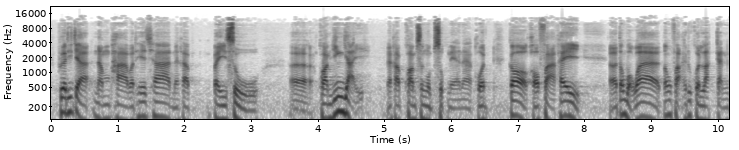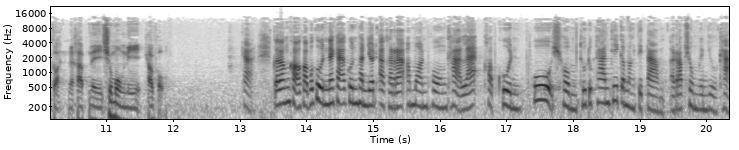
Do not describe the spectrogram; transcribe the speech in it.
เพื่อที่จะนำพาประเทศชาตินะครับ ไปสู่ ความยิ่งใหญ่นะครับความสงบสุขในอนาคต ก็ขอฝากให้ต้องบอกว่าต้องฝากให้ทุกคนรักกันก่อนนะครับในชั่วโมงนี้ครับผมค่ะก็ต้องขอขอบพระคุณนะคะ คุณพันยศอัครอมรพงศ์ค่ะ และขอบคุณผู้ชมทุกๆทท่านที่กำลังติดตามรับชมกันอยู่ค่ะ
